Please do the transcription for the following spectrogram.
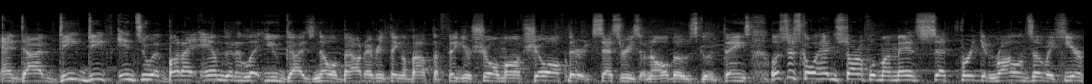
and dive deep, deep into it, but I am going to let you guys know about everything about the figures, show them off, show off their accessories and all those good things. Let's just go ahead and start off with my man Seth freaking Rollins over here.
